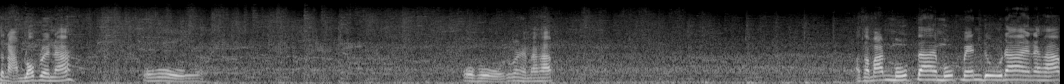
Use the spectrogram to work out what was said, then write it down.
สนามรบเลยนะ โอ้โหโอ้โหทุกคนเห็นไหมครับเราสามารถ move ได้ movement ดูได้นะครับ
